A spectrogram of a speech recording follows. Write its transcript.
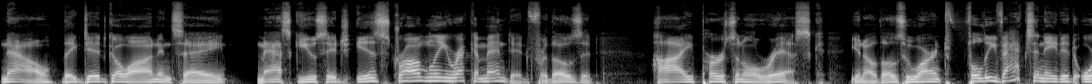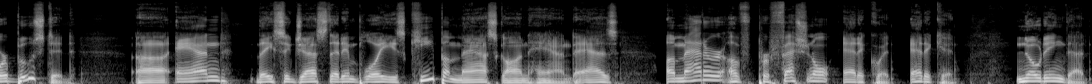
Now, they did go on and say mask usage is strongly recommended for those at high personal risk. You know, those who aren't fully vaccinated or boosted. Uh, and they suggest that employees keep a mask on hand as a matter of professional etiquette, etiquette, noting that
